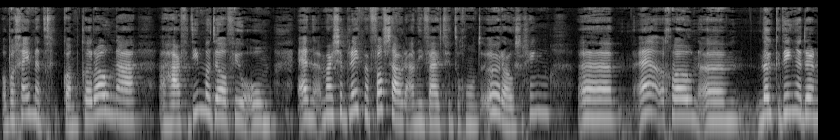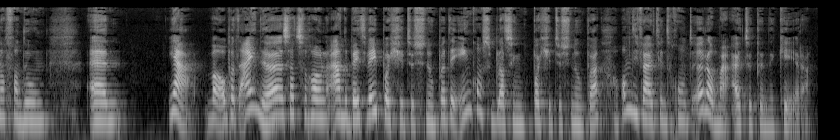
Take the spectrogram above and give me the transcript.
Op een gegeven moment kwam corona, haar verdienmodel viel om. En, maar ze bleef maar vasthouden aan die 2500 euro. Ze ging uh, gewoon uh, leuke dingen er nog van doen. En ja, op het einde zat ze gewoon aan de btw-potje te snoepen, de inkomstenbelastingpotje te snoepen, om die 2500 euro maar uit te kunnen keren.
